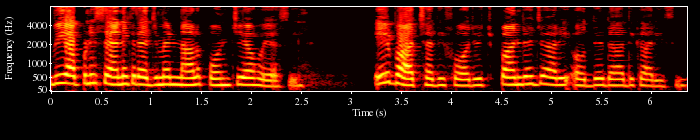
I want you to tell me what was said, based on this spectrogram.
ਵੀ ਆਪਣੀ ਸੈਨਿਕ ਰੈਜੀਮੈਂਟ ਨਾਲ ਪਹੁੰਚਿਆ ਹੋਇਆ ਸੀ। ਇਹ ਬਾਦਸ਼ਾਹ ਦੀ ਫੌਜ ਵਿੱਚ 5000 ਅਹੁਦੇ ਦਾ ਅਧਿਕਾਰੀ ਸੀ।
